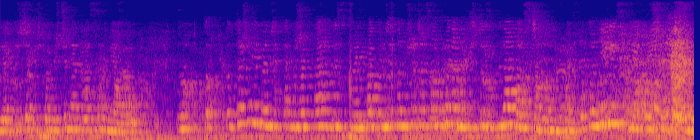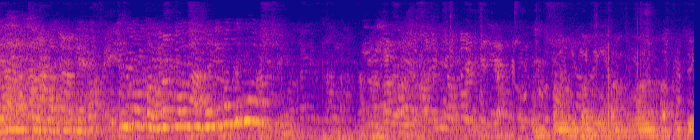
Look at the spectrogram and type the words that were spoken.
jakieś, jakieś pomieszczenia dla seniorów, no to, to też nie będzie tak, że każdy z Państwa będzie tam samochodem, przecież to jest dla Was, Szanowni Państwo, to nie jest na osiedle dla czy dla innego, tylko to jest na osiedle niepodległości. Szanowni Państwo, Francouzowałem Patrycy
